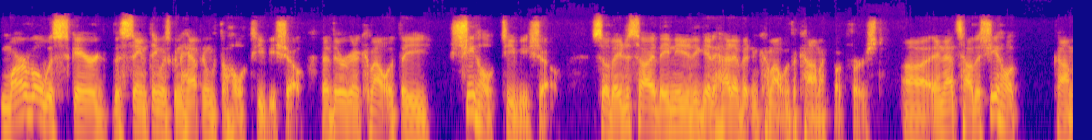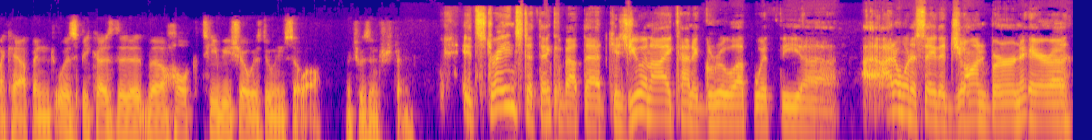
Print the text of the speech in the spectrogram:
Marvel was scared the same thing was going to happen with the Hulk TV show, that they were going to come out with the She-Hulk TV show. So they decided they needed to get ahead of it and come out with a comic book first. Uh, and that's how the She-Hulk comic happened, was because the the Hulk TV show was doing so well, which was interesting. It's strange to think about that because you and I kind of grew up with the. Uh I don't want to say the John Byrne era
